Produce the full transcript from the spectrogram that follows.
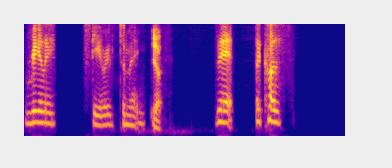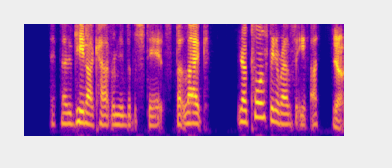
really scary to me. Yeah. That because again I can't remember the stats, but like you know, porn's been around forever. Yeah.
